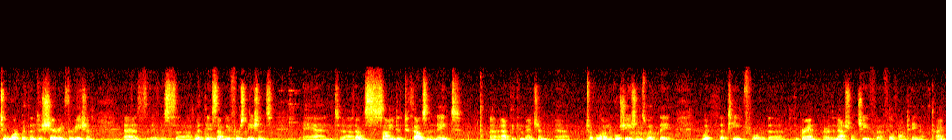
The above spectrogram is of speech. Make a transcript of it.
to work with them to share information. As it was uh, with the Assembly of First Nations and uh, that was signed in 2008 uh, at the convention. Uh, took a lot of negotiations with the with the team for the the grand or the national chief uh, Phil Fontaine at the time.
